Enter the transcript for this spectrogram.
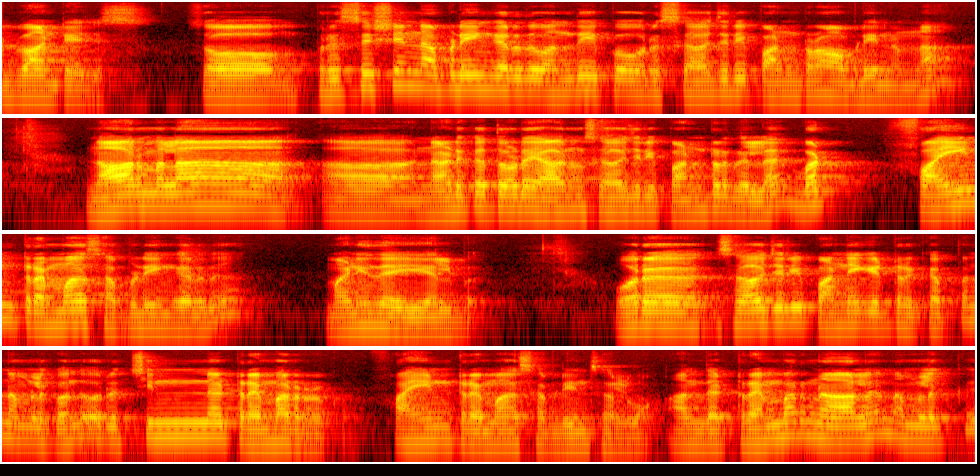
அட்வான்டேஜஸ் ஸோ ப்ரிசிஷன் அப்படிங்கிறது வந்து இப்போ ஒரு சர்ஜரி பண்ணுறோம் அப்படின்னம்னா நார்மலாக நடுக்கத்தோடு யாரும் சர்ஜரி பண்ணுறதில்ல பட் ஃபைன் ட்ரெமர்ஸ் அப்படிங்கிறது மனித இயல்பு. ஒரு சர்ஜரி பண்ணிக்கிட்டு இருக்கப்ப நம்மளுக்கு வந்து ஒரு சின்ன ட்ரெமர் இருக்கும். ஃபைன் ட்ரெமர்ஸ் அப்படின்னு சொல்லுவோம். அந்த ட்ரெமர்னால நம்மளுக்கு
